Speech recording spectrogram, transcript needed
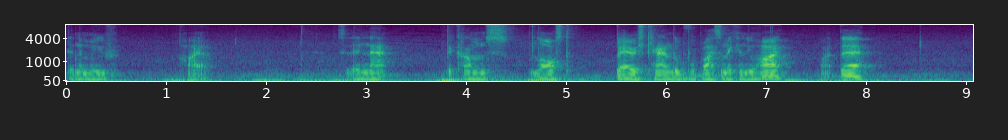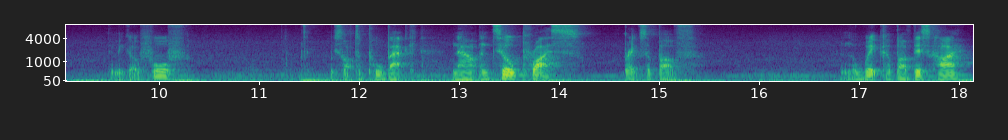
then a move higher. So then that becomes last bearish candle before price make a new high, right there. Then we go forth, we start to pull back now until price breaks above and the wick above this high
